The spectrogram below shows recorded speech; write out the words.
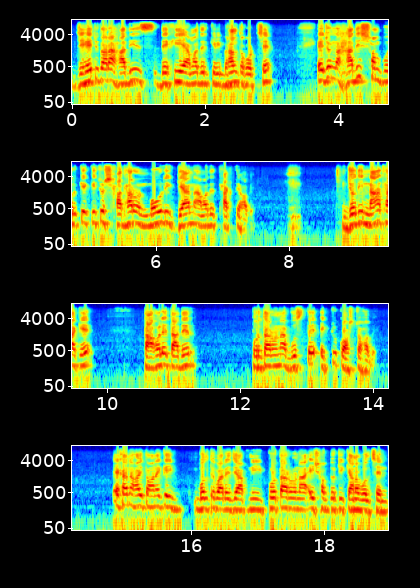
যেহেতু তারা হাদিস দেখিয়ে আমাদেরকে বিভ্রান্ত করছে, এজন্য হাদিস সম্পর্কে কিছু সাধারণ মৌলিক জ্ঞান আমাদের থাকতে হবে। যদি না থাকে, তাহলে তাদের প্রতারণা বুঝতে একটু কষ্ট হবে। এখানে হয়তো অনেকেই বলতে পারে যে, আপনি প্রতারণা, এই শব্দটি কেন বলছেন?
